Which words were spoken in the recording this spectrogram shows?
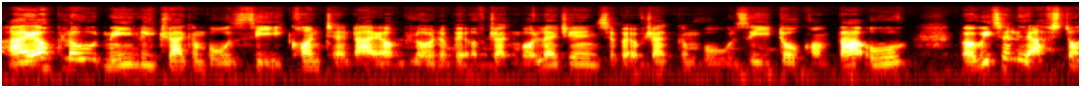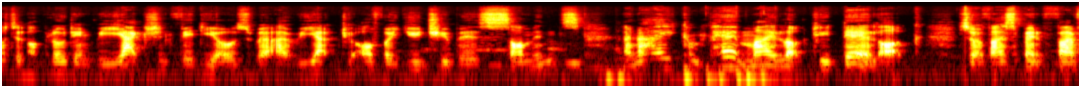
I upload mainly Dragon Ball Z content. I upload a bit of Dragon Ball Legends, a bit of Dragon Ball Z Dokkan Battle, but recently I've started uploading reaction videos where I react to other YouTubers' summons and I compare my luck to their luck. So if I spent 500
